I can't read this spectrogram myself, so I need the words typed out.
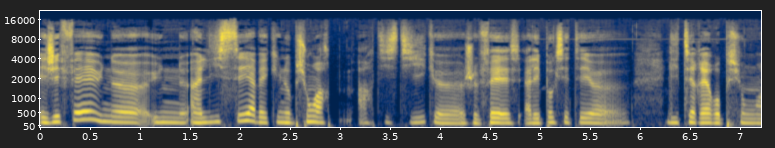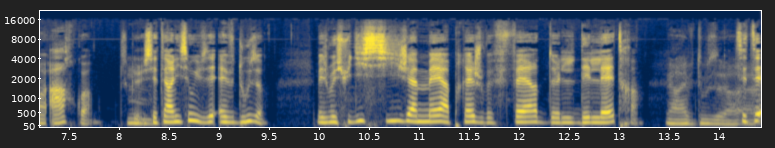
et j'ai fait une, une- un lycée avec une option art- artistique. Je fais à l'époque c'était euh, littéraire option art quoi. Parce que Mhm. c'était un lycée où ils faisaient F12. Mais je me suis dit si jamais après je veux faire de- des lettres, Le F12. euh, c'était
